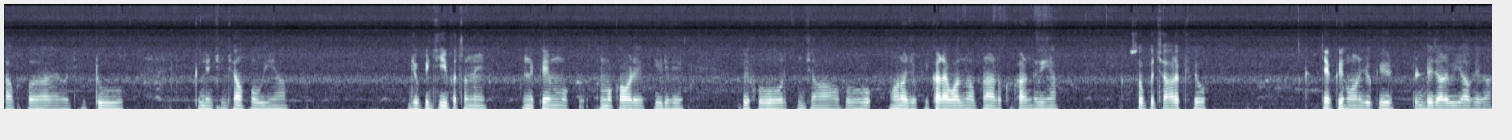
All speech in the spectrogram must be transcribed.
ਸੱਪ ਟੂ ਕਿੰਨੀਆਂ ਚੀਜ਼ਾਂ ਹੋ ਗਈਆਂ, ਜੋ ਕਿ ਜੀਵਤ ਨੇ। ਨਿੱਕੇ ਮਕ- ਮਕੌੜੇ, ਕੀੜੇ, ਕੋਈ ਹੋਰ ਚੀਜ਼ਾਂ, ਉਹ ਹੁਣ ਜੋ ਕਿ ਘਰਾਂ ਵੱਲ ਨੂੰ ਆਪਣਾ ਰੁੱਖ ਕਰਨਗੀਆਂ। ਸੋ ਬਚਾ ਰੱਖਿਓ। ਤੇ ਅੱਗੇ ਹੁਣ ਜੋ ਕਿ ਟਿੱਡੇ ਦਲ ਵੀ ਆਵੇਗਾ।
